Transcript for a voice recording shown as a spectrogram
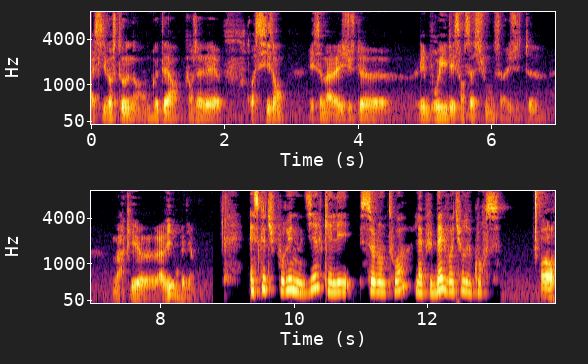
à Silverstone en Angleterre quand j'avais je crois 6 ans et ça m'avait juste les bruits, les sensations, ça m'avait juste marqué euh, à vie, on va dire. Est-ce que tu pourrais nous dire quelle est, selon toi, la plus belle voiture de course? Oh,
